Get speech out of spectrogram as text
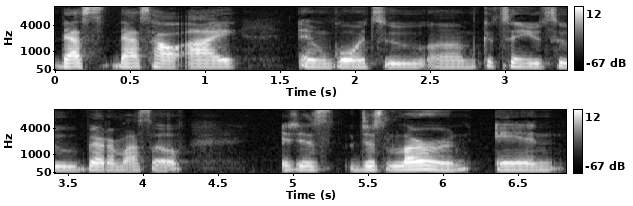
that's that's how I am going to um, continue to better myself. It's just just learn and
